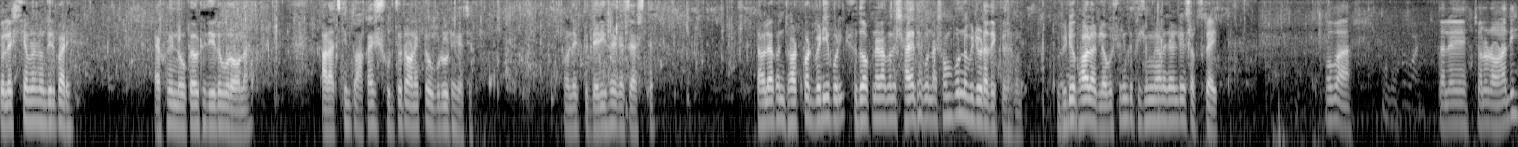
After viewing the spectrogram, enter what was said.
চলে এসেছি আমরা নদীর পাড়ে। এখনই নৌকায় উঠে দিয়ে দেবো রওনা। আর আজ কিন্তু আকাশে সূর্যটা অনেকটা উপরে উঠে গেছে। আমাদের একটু দেরি হয়ে গেছে আসতে। তাহলে এখন ঝটপট বেরিয়ে পড়ি। শুধু আপনারা আমাদের সাথে থাকুন না সম্পূর্ণ ভিডিওটা দেখতে থাকুন। ভিডিও ভালো লাগলে অবশ্যই কিন্তু ফিশিং বাংলা চ্যানেলটিকে সাবস্ক্রাইব। ও বা। তাহলে চলো রওনা দিই।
